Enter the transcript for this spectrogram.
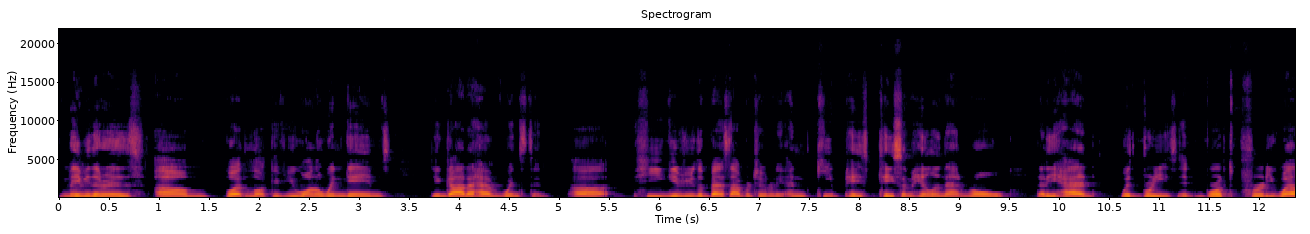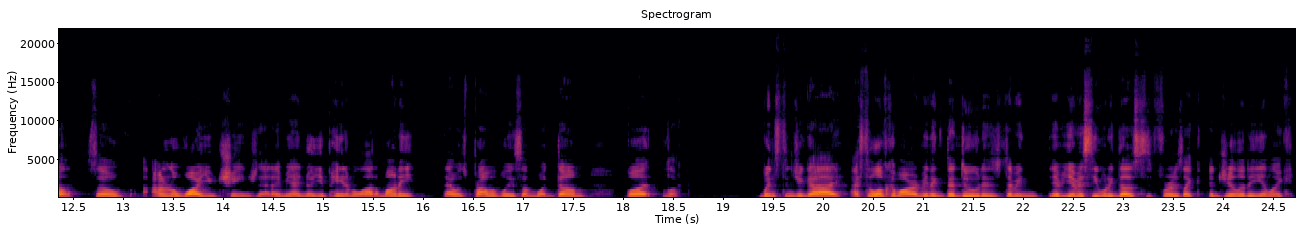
Maybe there is. Um, but look, if you want to win games, you gotta have Winston. Uh, he gives you the best opportunity, and keep Pace- Taysom Hill in that role that he had with Brees. It worked pretty well. So I don't know why you changed that. I mean, I know you paid him a lot of money. That was probably somewhat dumb. But look, Winston's your guy. I still love Kamara. I mean, the, the dude is. I mean, if you ever see what he does for his like agility and like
